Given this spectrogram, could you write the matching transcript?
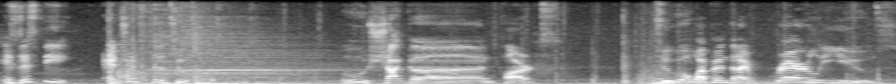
Is this the entrance to the tomb? Ooh, shotgun parts. To a weapon that I rarely use.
